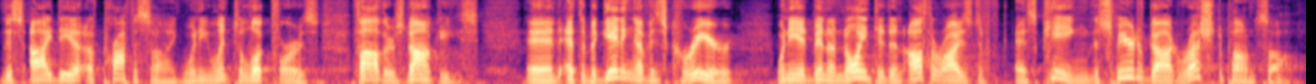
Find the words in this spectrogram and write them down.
this idea of prophesying when he went to look for his father's donkeys. And at the beginning of his career, when he had been anointed and authorized as king, the Spirit of God rushed upon Saul.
